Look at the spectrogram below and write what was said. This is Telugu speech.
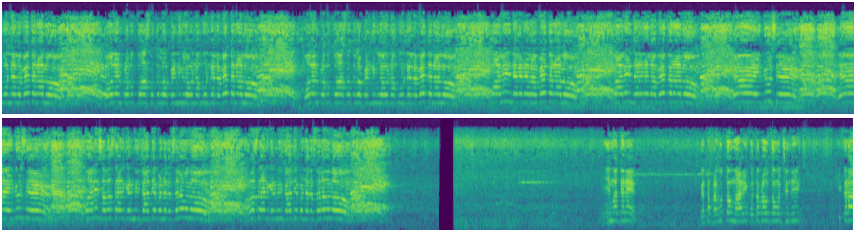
మూడు నెలల వేతనాలు. బోధన్ ప్రభుత్వ ఆసుపత్రిలో పెండింగ్లో ఉన్న మూడు నెలల వేతనాలు. మోదన్ ప్రభుత్వ ఆసుపత్రిలో పెండింగ్లో ఉన్న మూడు నెలల వేతనాలు. ఇవ్వాలి నెల నెల వేతనాలు. ఇవ్వాలి నెల నెల వేతనాలు. జై డూసే జై డూసే ఇవ్వాలి సంవత్సరానికి ఎనిమిది జాతీయ పండుగ సెలవులు. సంవత్సరానికి ఎనిమిది జాతీయ పండుగ సెలవులు. మధ్యనే గత ప్రభుత్వం మారి కొత్త ప్రభుత్వం వచ్చింది. ఇక్కడ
